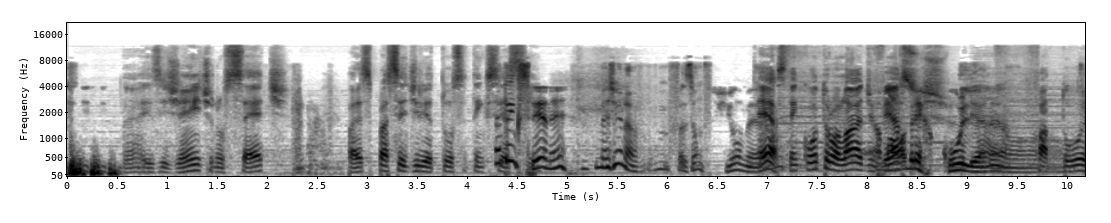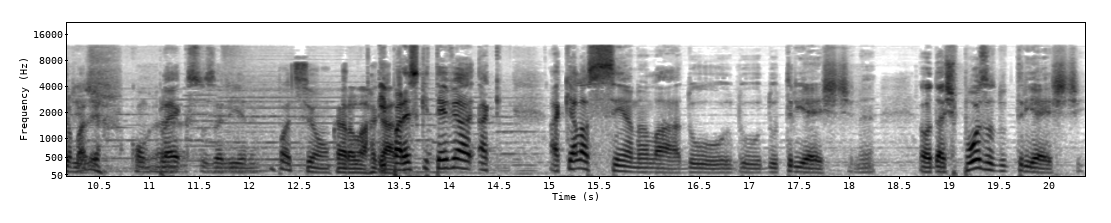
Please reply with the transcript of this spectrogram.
né? Exigente no set. Parece que pra ser diretor você tem que ser Mas tem que assim. ser, né? Imagina fazer um filme. né? É, você tem que controlar É uma diversos obra hercúlea, né? Um- um fatores hercúleo, complexos ali, né? Não pode ser um cara E largado. parece que teve a- a- aquela cena lá do, do, do Trieste, né? Ou da esposa do Trieste.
